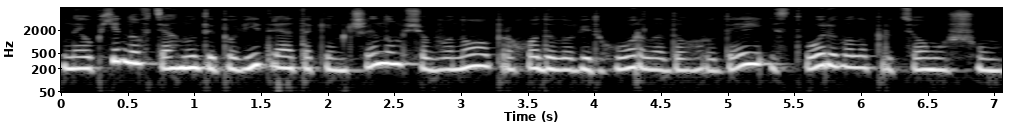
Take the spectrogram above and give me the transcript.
необхідно втягнути повітря таким чином, щоб воно проходило від горла до грудей і створювало при цьому шум.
